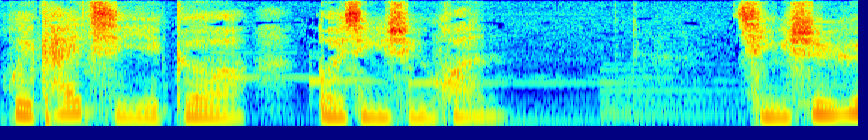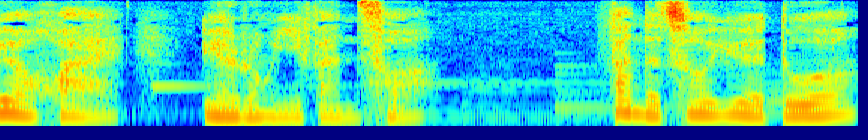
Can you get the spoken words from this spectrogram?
会开启一个恶性循环。情绪越坏，越容易犯错，犯的错越多，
